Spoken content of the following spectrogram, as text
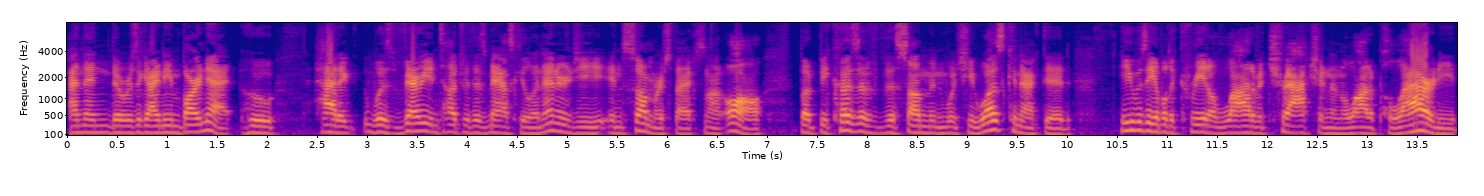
And then there was a guy named Barnett who had a, was very in touch with his masculine energy in some respects, not all, but because of the sum in which he was connected, he was able to create a lot of attraction and a lot of polarity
